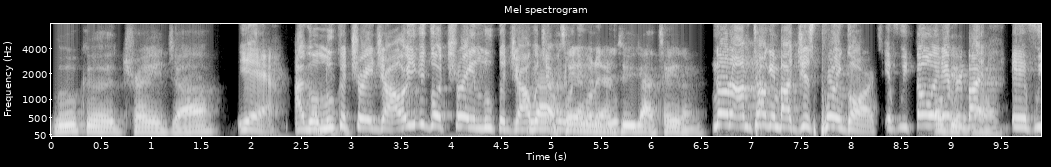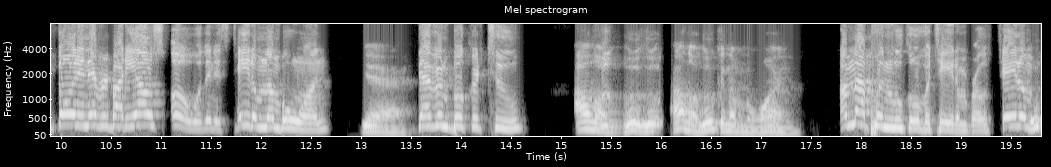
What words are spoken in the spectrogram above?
Luka, Trey, Ja. Yeah, I go Luka, Trey, Ja, or you could go Trey, Luka, Ja, You whichever one you want to do. too. You got Tatum. No, no, I'm talking about just point guards. If we throw in Okay, everybody, uh, if we throw in everybody else, oh well, then it's Tatum number one, Yeah. Devin Booker two. I don't know. Luke, Luke, I don't know. Luka number one. I'm not putting Luke over Tatum, bro. Tatum.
